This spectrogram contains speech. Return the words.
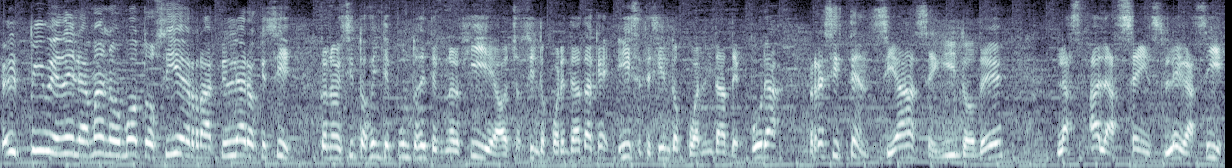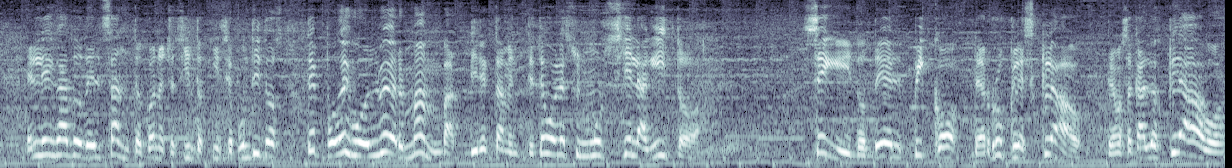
El pibe de la mano motosierra, claro que sí. Con 920 puntos de tecnología, 840 de ataque y 740 de pura resistencia. Seguido de las alas Saints Legacy, el legado del santo con 815 puntitos, te podés volver Mamba directamente, te volvés un murciélaguito. Seguido del pico de Ruthless Claw. Tenemos acá los clavos,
